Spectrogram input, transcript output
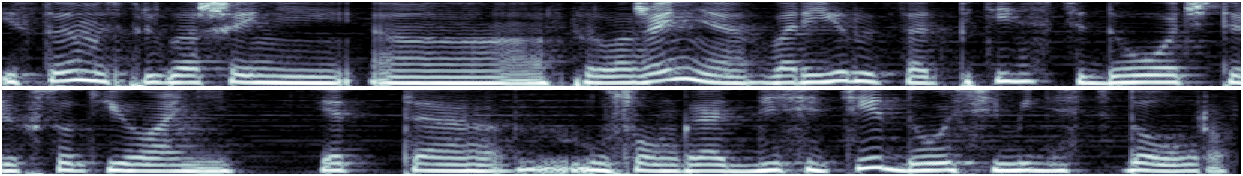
и стоимость приглашений э, в приложение варьируется от 50 до 400 юаней это, условно говоря, от 10 до 70 долларов.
